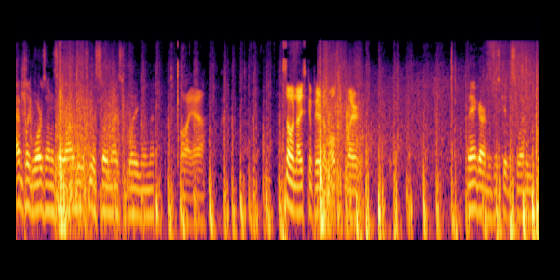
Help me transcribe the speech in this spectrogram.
I haven't played Warzone in so long, dude. It feels so nice to play again, man. Oh yeah. So nice compared to multiplayer. Vanguard was just getting sweaty.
